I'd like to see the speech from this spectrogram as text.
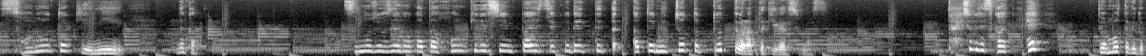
その時になんかその女性の方本気で心配してくれてた後にちょっとプッて笑った気がします。大丈夫ですか？え？って思ったけど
